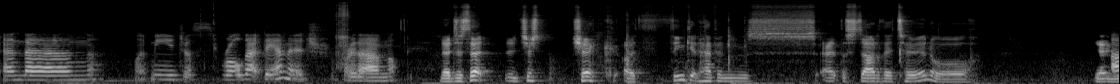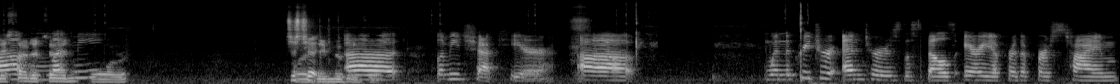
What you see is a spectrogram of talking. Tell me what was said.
and then let me just roll that damage for them. Now, does that just check? I think it happens at the start of their turn, or Yeah, if they Uh, start a let turn me- or, just or check. they move into Uh, let me check here. Uh, when the creature enters the spell's area for the first time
